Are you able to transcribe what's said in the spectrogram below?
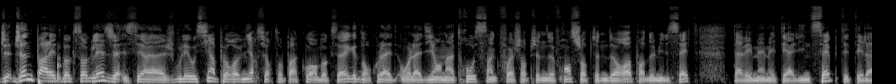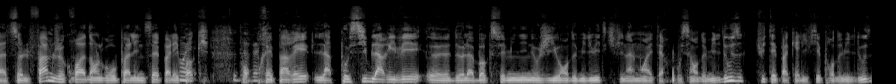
Jo- John parlait de boxe anglaise. je- Je voulais aussi un peu revenir sur ton parcours en boxe anglaise. Donc, on l'a- dit en intro, cinq fois championne de France, championne d'Europe en 2007. Tu avais même été à l'INSEP. Tu étais la seule femme, je crois, dans le groupe à l'INSEP à l'époque, pour préparer la possible arrivée euh, de la boxe féminine au JO en 2008, qui finalement a été repoussée en 2012. Tu t'es pas qualifié pour 2012.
